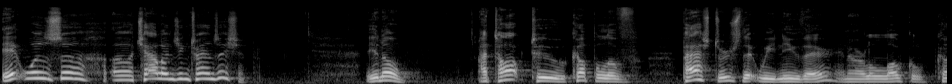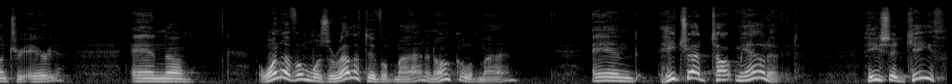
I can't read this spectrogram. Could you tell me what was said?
it was a, a challenging transition. You know, I talked to a couple of pastors that we knew there in our little local country area, and um, one of them was a relative of mine, an uncle of mine, and he tried to talk me out of it. He said, Keith,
